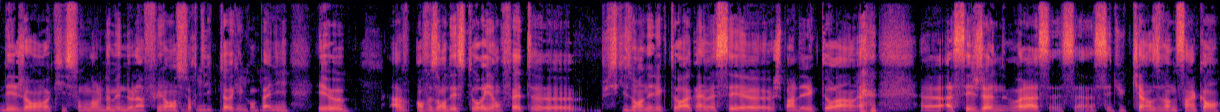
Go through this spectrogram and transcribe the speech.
des gens qui sont dans le domaine de l'influence sur mhm. TikTok et mhm. compagnie. Et eux, en faisant des stories, en fait, euh, puisqu'ils ont un électorat quand même assez, je parle d'électorat, hein, assez jeune, voilà, c'est du 15-25 ans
